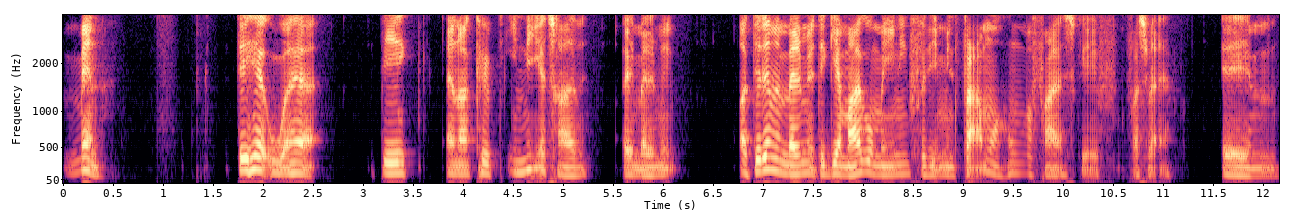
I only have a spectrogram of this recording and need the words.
men det her ur her, det er nok købt i 39 i Malmø. Og det der med Malmø, det giver meget god mening, fordi min farmor, hun var faktisk øh, fra Sverige. Øhm,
